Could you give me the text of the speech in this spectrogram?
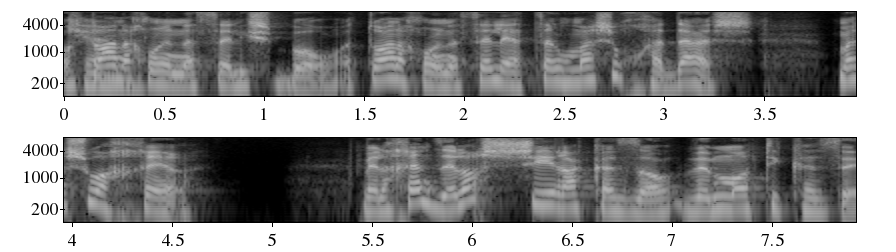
אותו כן. אנחנו ננסה לשבור, אותו אנחנו ננסה לייצר משהו חדש, משהו אחר. ולכן זה לא שירה כזו ומוטי כזה,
